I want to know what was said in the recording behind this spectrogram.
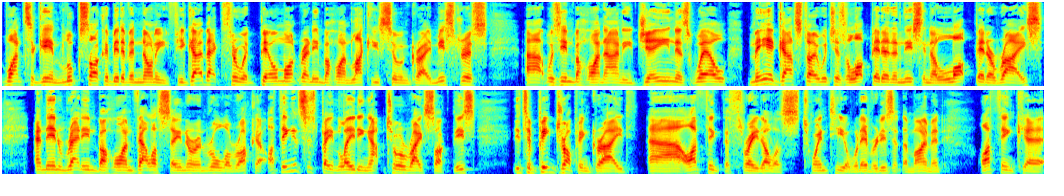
once again, looks like a bit of a nonny. If you go back through it, Belmont ran in behind Lucky Sue and Grey Mistress. Uh, was in behind Arnie Jean as well. Mia Gusto, which is a lot better than this in a lot better race, and then ran in behind Valicina and Ruler Rocker. I think it's just been leading up to a race like this. It's a big drop in grade. Uh, I think the three dollars twenty or whatever it is at the moment. I think uh,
